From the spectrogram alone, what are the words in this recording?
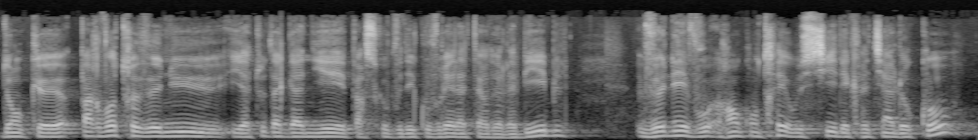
Donc, euh, par votre venue, il y a tout à gagner parce que vous découvrez la terre de la Bible. Venez vous rencontrer aussi les chrétiens locaux,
